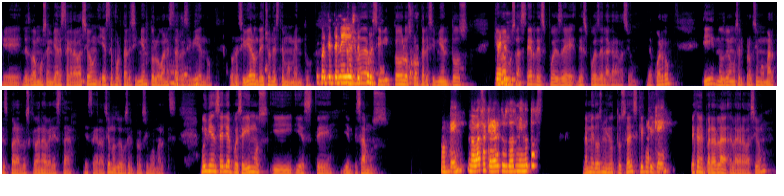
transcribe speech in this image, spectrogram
eh, les vamos a enviar esta grabación y este fortalecimiento lo van a estar recibiendo. Lo recibieron, de hecho, en este momento. Porque También este van a recibir todos los fortalecimientos que Bueno. vamos a hacer después de, después de la grabación, ¿de acuerdo? Y nos vemos el próximo martes para los que van a ver esta, esta grabación. Nos vemos el próximo martes. Muy bien, Celia, pues seguimos y, y este, y empezamos. Ok, ¿no vas a querer tus dos minutos? Dame dos minutos, ¿sabes qué? Que Ok, déjame parar la, la grabación.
